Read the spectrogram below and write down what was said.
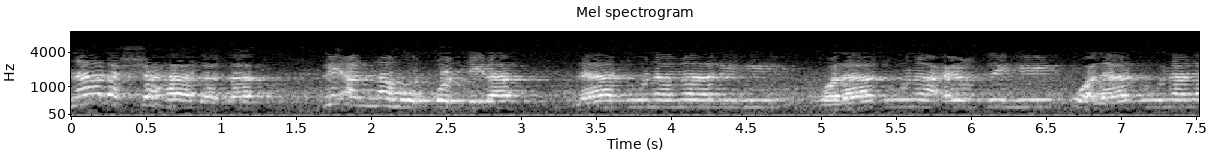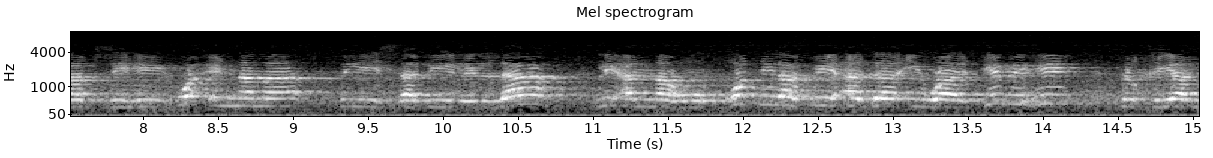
نال الشهادة لأنه قتل لا دون ماله ولا دون عرضه ولا دون نفسه وإنما في سبيل الله لأنه قتل في أداء واجبه في القيام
